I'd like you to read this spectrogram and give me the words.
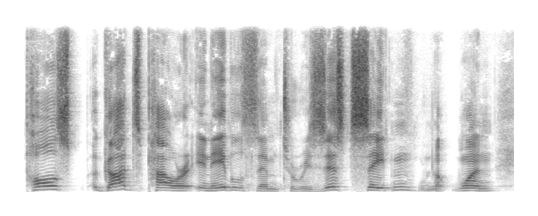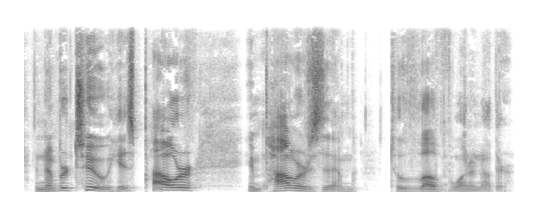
Paul's God's power enables them to resist Satan, one, and number two, his power empowers them to love one another.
